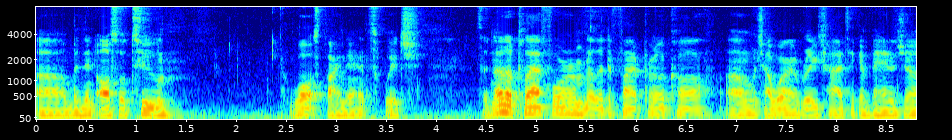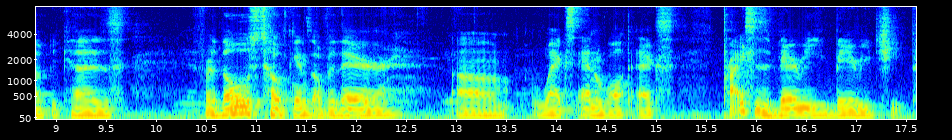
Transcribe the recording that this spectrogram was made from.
um, but then also to Wault Finance, which is another platform, another DeFi protocol, um, which I want to really try to take advantage of because for those tokens over there, um, WEX and WaultX, price is very, very cheap.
